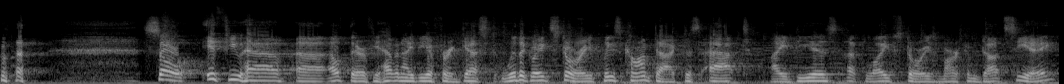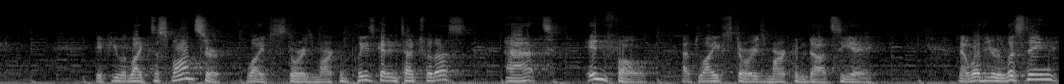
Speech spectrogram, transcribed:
so, if you have uh, out there, if you have an idea for a guest with a great story, please contact us at ideas at lifestoriesmarkham.ca. If you would like to sponsor Life Stories Markham, please get in touch with us at info at lifestoriesmarkham.ca. Now, whether you're listening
